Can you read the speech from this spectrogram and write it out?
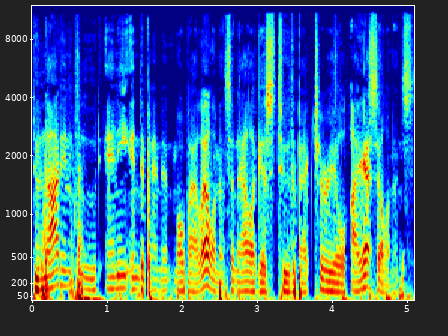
do not include any independent mobile elements analogous to the bacterial IS elements.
